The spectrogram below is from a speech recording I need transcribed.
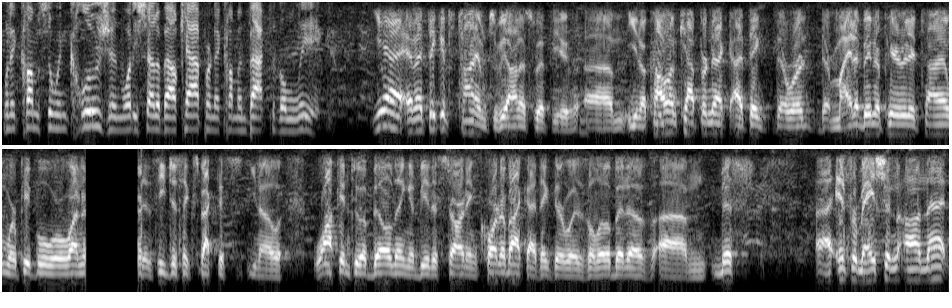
when it comes to inclusion, what he said about Kaepernick coming back to the league. Yeah, and I think it's time to be honest with you. Um, you know, Colin Kaepernick. I think there were there might have been a period of time where people were wondering does he just expect to you know walk into a building and be the starting quarterback? I think there was a little bit of um, mis uh, information on that.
